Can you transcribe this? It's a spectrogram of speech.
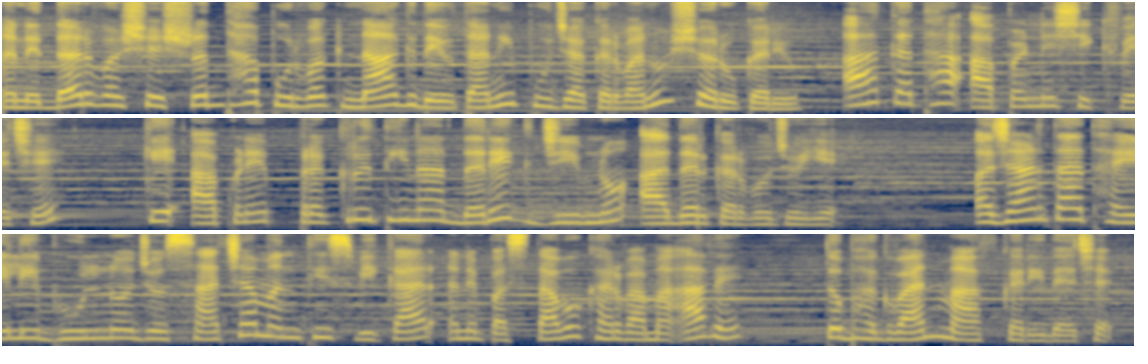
અને દર વર્ષે શ્રદ્ધાપૂર્વક નાગ દેવતાની પૂજા કરવાનું શરૂ કર્યું. આ કથા આપણને શીખવે છે કે આપણે પ્રકૃતિના દરેક જીવનો આદર કરવો જોઈએ. અજાણતા થયેલી ભૂલનો જો સાચા મનથી સ્વીકાર અને પસ્તાવો કરવામાં આવે, તો ભગવાન માફ કરી દે છે.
